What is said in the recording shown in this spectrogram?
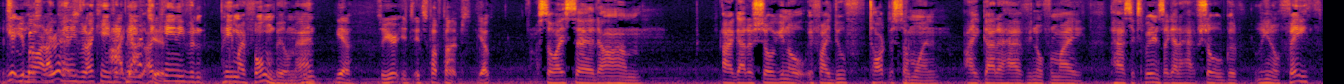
It's Yeah, really you're busting hard. I can't ass. even. I can't even I pay. got I can't even pay my phone bill, man. Yeah. So you're it's, it's tough times. Yep. So I said, um, I gotta show. You know, if I do f- talk to someone, I gotta have. You know, from my past experience, I gotta have show good. You know, faith.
